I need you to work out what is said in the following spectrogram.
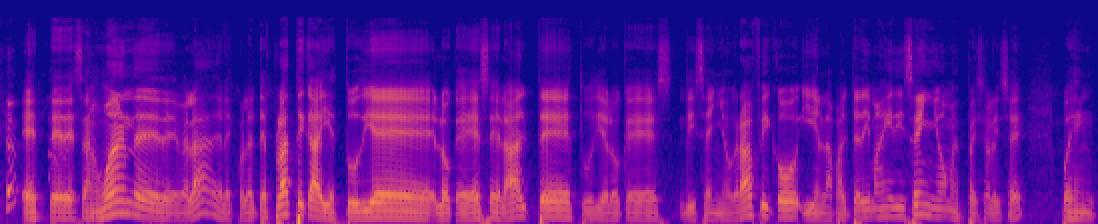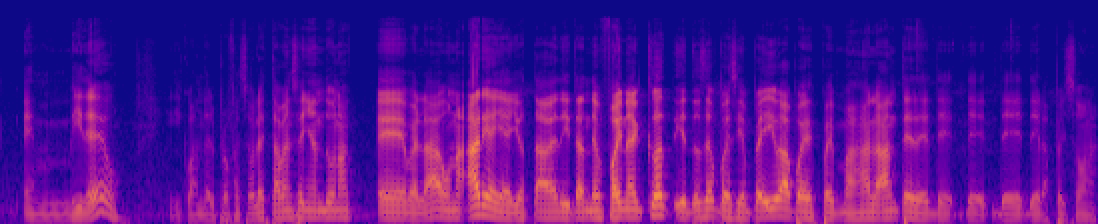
este de San Juan, de, de, ¿verdad? De la Escuela de Artes Plásticas y estudié lo que es el arte, estudié lo que es diseño gráfico y en la parte de imagen y diseño me especialicé pues en, en video. Y cuando el profesor le estaba enseñando una, eh, ¿verdad? Una área y yo estaba editando en Final Cut y entonces pues siempre iba pues, pues más adelante de, de, de, de, de las personas.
